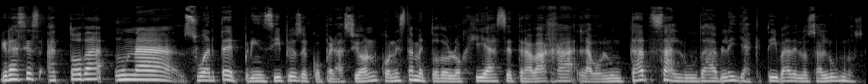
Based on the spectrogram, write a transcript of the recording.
Gracias a toda una suerte de principios de cooperación, con esta metodología se trabaja la voluntad saludable y activa de los alumnos,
